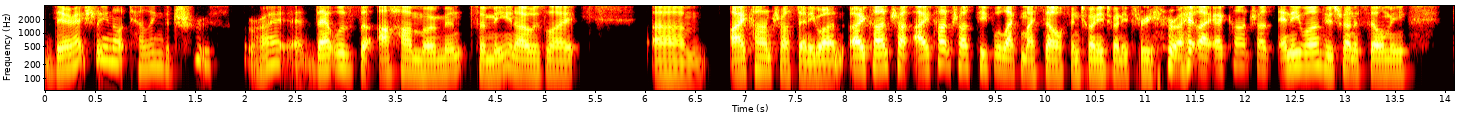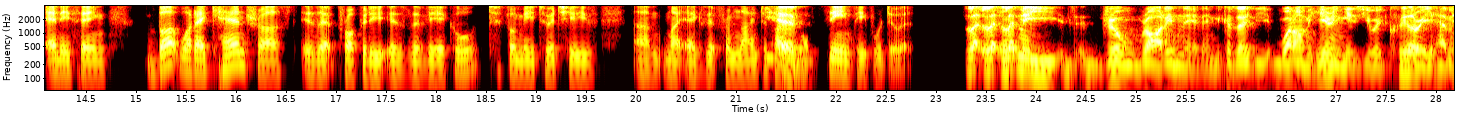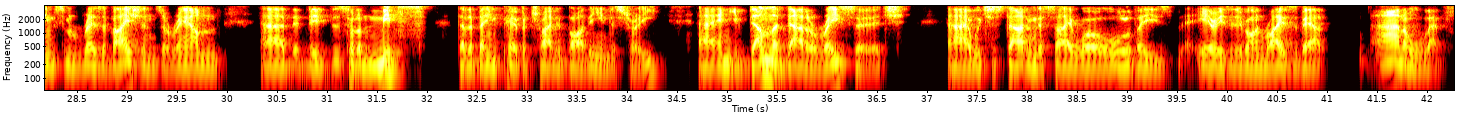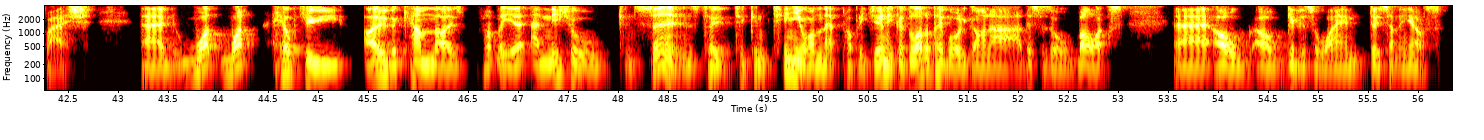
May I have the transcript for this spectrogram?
they're actually not telling the truth, right? That was the aha moment for me. And I was like, um, I can't trust anyone. I can't trust I can't trust people like myself in 2023, right? Like I can't trust anyone who's trying to sell me anything. But what I can trust is that property is the vehicle to, for me to achieve um, my exit from nine to five. Yeah. I've seen people do it. Let, let, let, me drill right in there then, because what I'm hearing is you are clearly having some reservations around uh, the, the, sort of myths that are being perpetrated by the industry. Uh, and you've done the data research, uh, which is starting to say, well, all of these areas that everyone raves about aren't all that flash. Uh, what what helped you overcome those probably uh, initial concerns to to continue on that property journey? Because a lot of people would have gone, ah, this is all bollocks uh, I'll I'll give this away and do something else.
